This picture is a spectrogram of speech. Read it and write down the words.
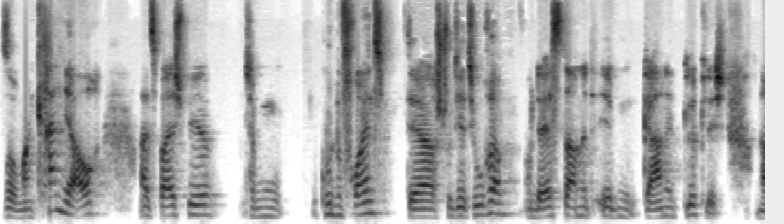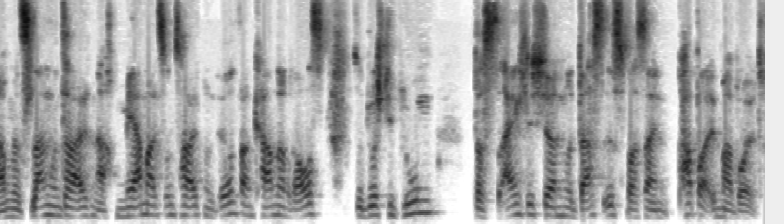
So, man kann ja auch als Beispiel, ich habe guten Freund, der studiert Jura und der ist damit eben gar nicht glücklich. Und haben wir uns lang unterhalten, auch mehrmals unterhalten und irgendwann kam dann raus, so durch die Blumen, dass eigentlich ja nur das ist, was sein Papa immer wollte.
